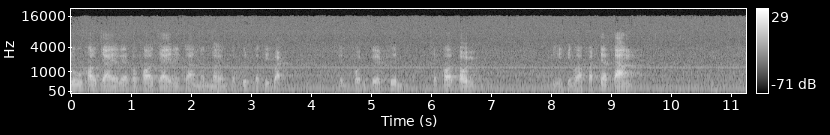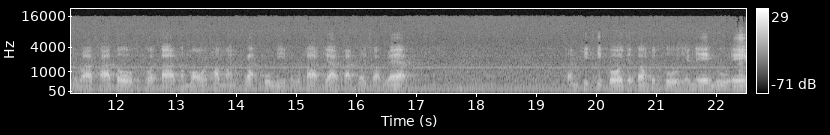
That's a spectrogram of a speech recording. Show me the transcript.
รู้เข้าใจและก็พอใจในการดำเนินประพฤติปฏิบัติ เป็นผลเกิดขึ้น เฉพาะตนนี่จึงว่าปัจจตังวาขาโตภควตาธรรมโมธรรมอันพระผู้มีพระภาคเจ้าตัดไว้ชอบแล้ว สันทิทิโกจะต้องเป็นผู้เห็นเองรู้เอง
